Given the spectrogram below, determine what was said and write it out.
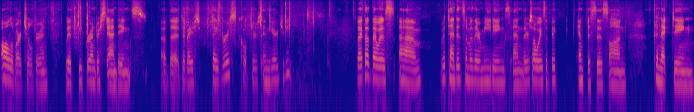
all of our children with deeper understandings of the diverse, diverse cultures in the RGV. So I thought that was, um, I've attended some of their meetings and there's always a big emphasis on connecting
